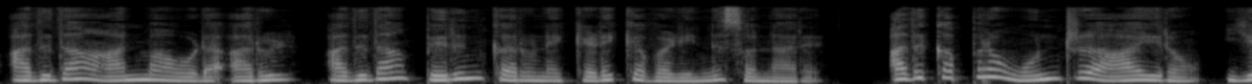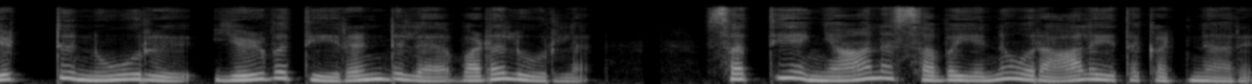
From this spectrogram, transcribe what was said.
அதுதான் ஆன்மாவோட அருள் அதுதான் பெருங்கருணை கிடைக்க வழின்னு சொன்னாரு. அதுக்கப்புறம் ஒன்று ஆயிரம் எட்டு நூறு எழுபத்தி இரண்டுல வடலூர்ல சத்திய ஞான சபைன்னு ஒரு ஆலயத்தை கட்டினாரு.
